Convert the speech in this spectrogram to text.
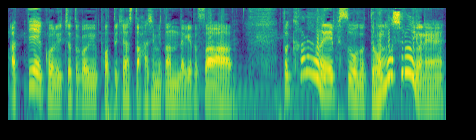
あって、これちょっとこういうポッドキャスト始めたんだけどさ、やっぱ彼のエピソードって面白いよね。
